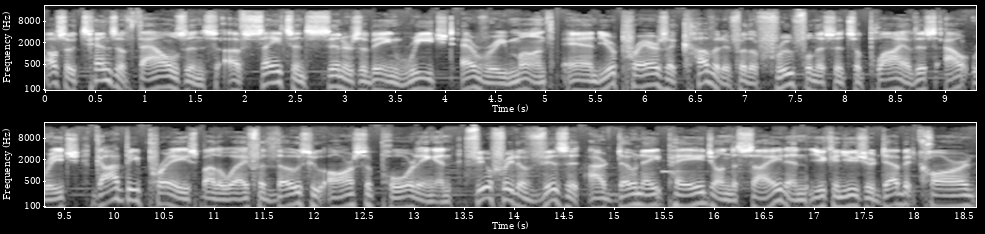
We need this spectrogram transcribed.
Also, tens of thousands of saints and sinners are being reached every month. And your prayers are coveted for the fruitfulness and supply of this outreach. God be praised, by the way, for those who are supporting. And feel free to visit our donate page on the site, and you can use your debit card,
